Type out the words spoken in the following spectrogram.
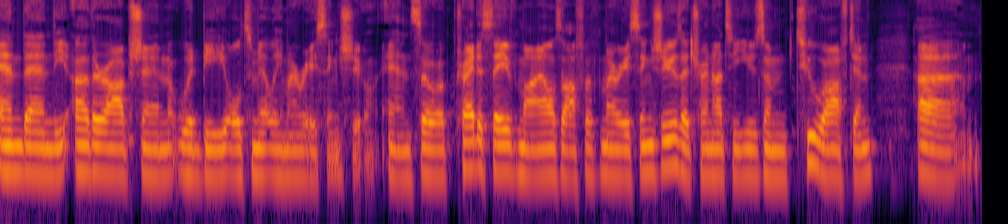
And then the other option would be ultimately my racing shoe. And so I try to save miles off of my racing shoes. I try not to use them too often. Um,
